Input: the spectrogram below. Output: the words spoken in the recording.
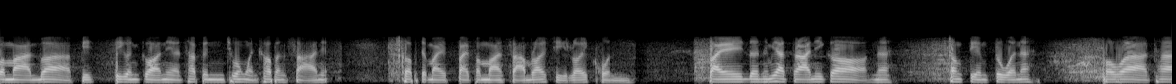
ประมาณว่าปีปีก่อนๆเนี่ย ถ้าเป็นช่วงวันเข้าพรรษาเนี่ย ก็จะมาไปประมาณสามร้อยสี่ร้อยคน ไปเดินธรรมยาตรานี่ก็นะ ต้องเตรียมตัวนะ เพราะว่าถ้า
